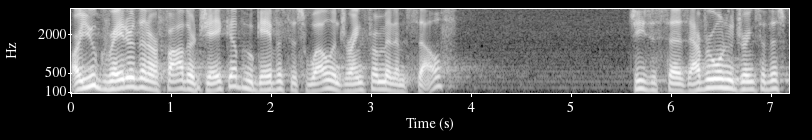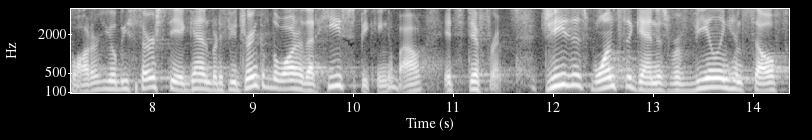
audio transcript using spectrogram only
Are you greater than our father Jacob, who gave us this well and drank from it himself? Jesus says, Everyone who drinks of this water, you'll be thirsty again, but if you drink of the water that he's speaking about, it's different. Jesus, once again, is revealing himself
